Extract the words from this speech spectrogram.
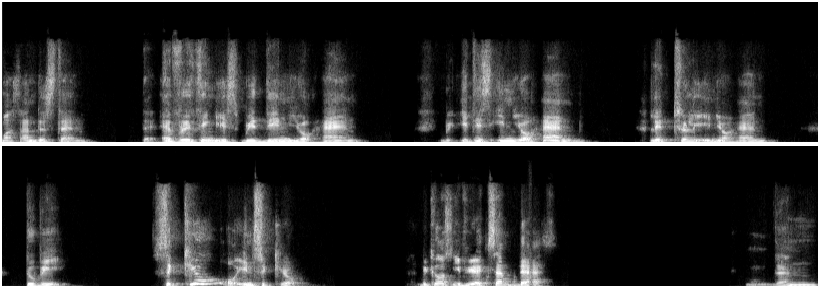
must understand that everything is within your hand. It is in your hand, literally in your hand, to be secure or insecure. Because if you accept death, then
